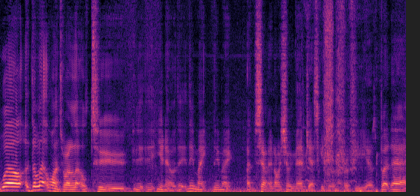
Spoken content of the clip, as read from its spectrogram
Well, the little ones were a little too, y- y- you know, they, they might, they might. I'm certainly not showing them Jessica Jones for a few years, but, uh,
